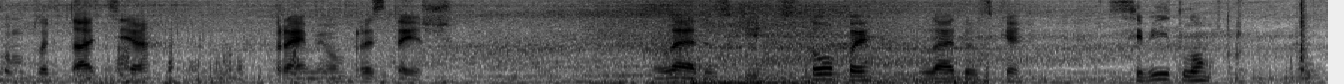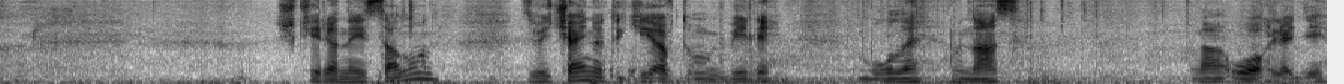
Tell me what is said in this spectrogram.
комплектація преміум Prestige. Ледовські стопи, ледовське світло, шкіряний салон. Звичайно, такі автомобілі були в нас на огляді.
